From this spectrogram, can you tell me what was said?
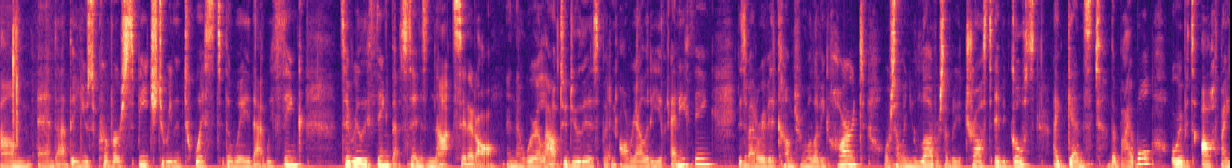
Um, and uh, they use perverse speech to really twist the way that we think to really think that sin is not sin at all and that we're allowed to do this but in all reality if anything it doesn't matter if it comes from a loving heart or someone you love or somebody you trust if it goes against the bible or if it's off by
